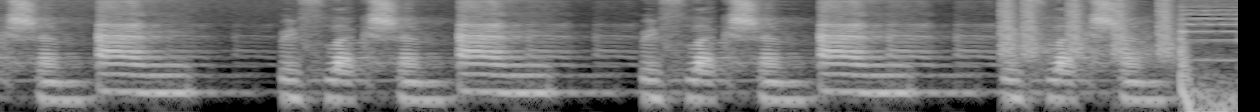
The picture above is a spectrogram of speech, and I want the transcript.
reflection. And reflection. And reflection. And reflection.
